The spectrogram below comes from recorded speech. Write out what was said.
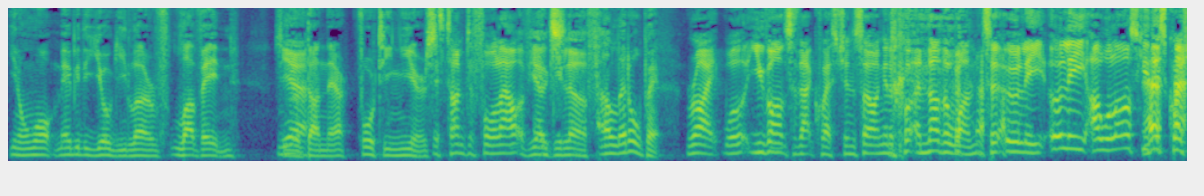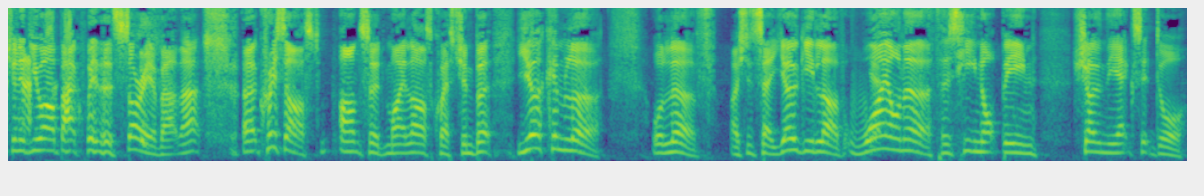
you know what, maybe the Yogi Love, love in. Yeah. you've done there 14 years. It's time to fall out of Yogi It's Love. A little bit. Right. Well, you've answered that question, so I'm going to put another one to Uli. Uli, I will ask you this question if you are back with us. Sorry about that. Uh, Chris asked, answered my last question, but Joachim Löw, or Love, I should say, Yogi Love, why on earth has he not been shown the exit door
